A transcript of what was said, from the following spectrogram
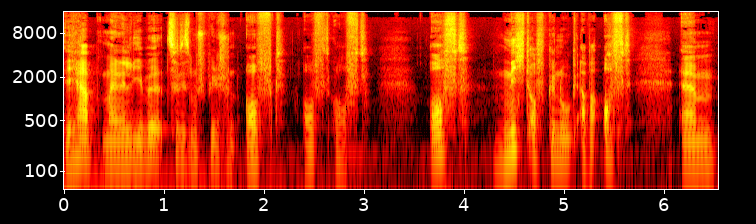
ich habe meine Liebe zu diesem Spiel schon oft, oft, oft, oft, nicht oft genug, aber oft ähm,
